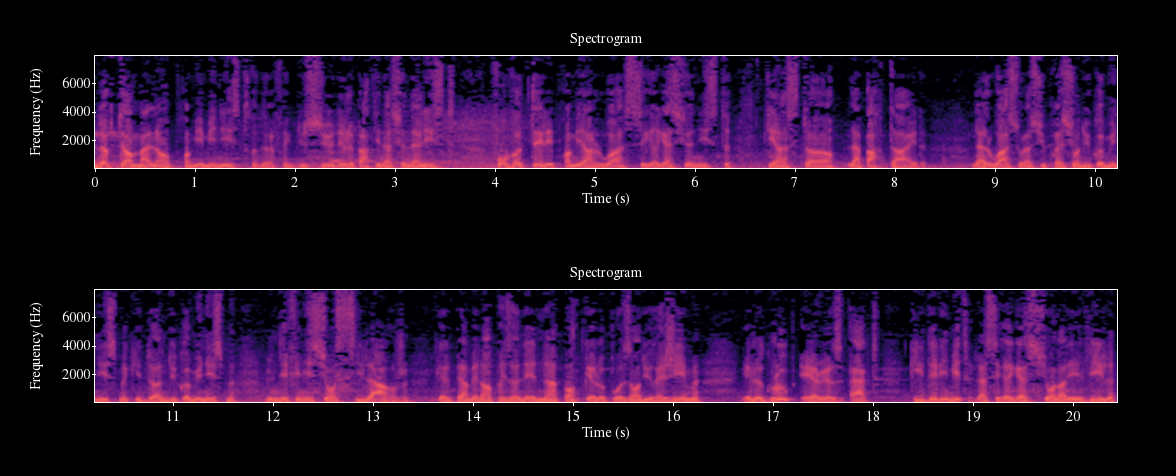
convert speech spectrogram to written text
docteur Malan, Premier ministre de l'Afrique du Sud, et le Parti nationaliste font voter les premières lois ségrégationnistes qui instaurent l'apartheid. La loi sur la suppression du communisme qui donne du communisme une définition si large qu'elle permet d'emprisonner n'importe quel opposant du régime et le Group Areas Act qui délimite la ségrégation dans les villes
